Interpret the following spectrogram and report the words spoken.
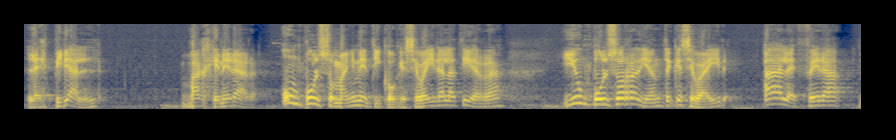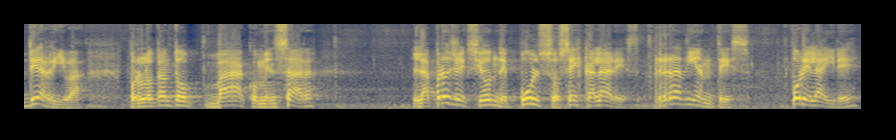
La espiral va a generar un pulso magnético que se va a ir a la Tierra y un pulso radiante que se va a ir a la esfera de arriba. Por lo tanto, va a comenzar la proyección de pulsos escalares radiantes por el aire,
